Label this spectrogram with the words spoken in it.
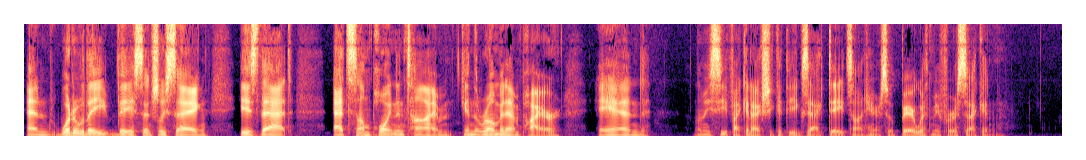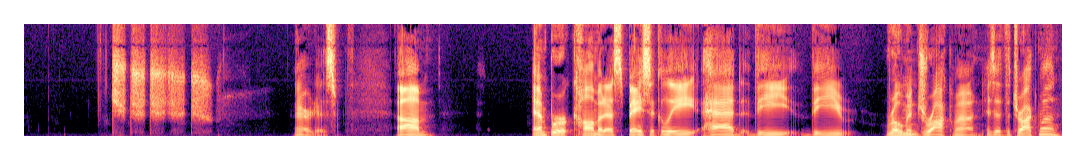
And what are they they essentially saying is that at some point in time in the Roman Empire, and let me see if I can actually get the exact dates on here. So bear with me for a second. There it is. Um, Emperor Commodus basically had the the Roman drachma. Is it the drachma?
